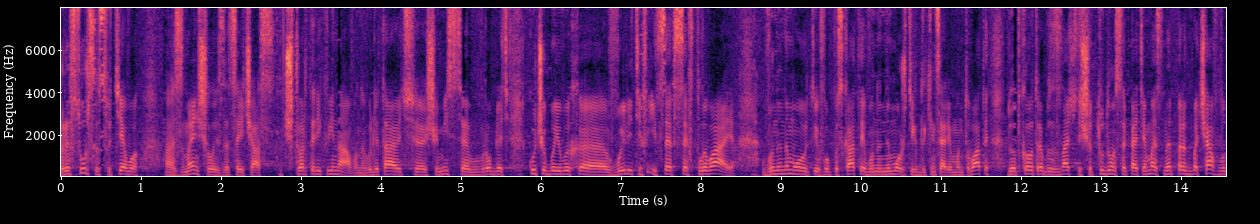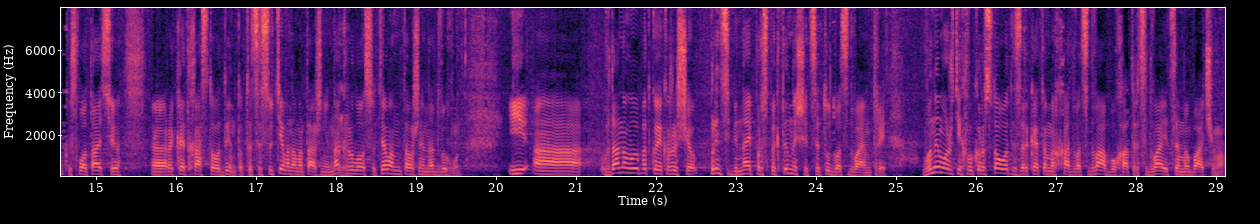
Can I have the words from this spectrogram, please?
ресурси суттєво е, зменшились за цей час. Четвертий рік війна. Вони вилітають е, щомісяця, роблять кучу бойових е, вилітів, і це все впливає. Вони не можуть їх випускати, вони не можуть їх до кінця ремонтувати. Додатково треба зазначити, що Ту-95 МС не передбачав в експлуатацію ракет Х-101. Тобто це суттєве навантаження на крило, суттєве навантаження на двигун. І а, в даному випадку я кажу, що в принципі найперспективніший це Ту-22М3. Вони можуть їх використовувати з ракетами Х-22 або Х-32, і це ми бачимо.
